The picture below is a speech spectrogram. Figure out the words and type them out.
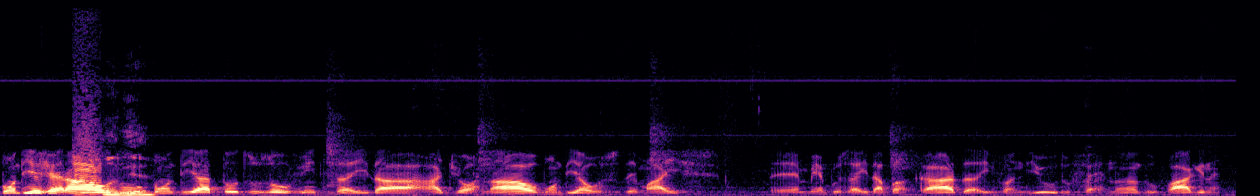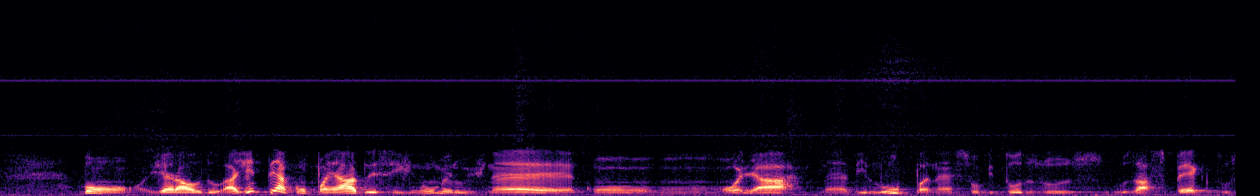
Bom dia, Geraldo. Bom dia. Bom dia. a todos os ouvintes aí da Rádio Jornal. Bom dia aos demais é, membros aí da bancada, Ivanildo, Fernando, Wagner. Bom, Geraldo, a gente tem acompanhado esses números, né, com um olhar né, de lupa, né, sobre todos os, os aspectos,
